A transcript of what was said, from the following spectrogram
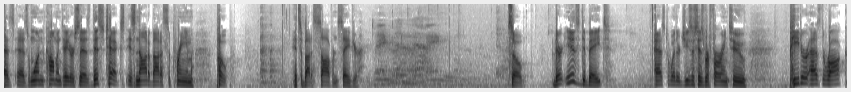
As, as one commentator says, this text is not about a supreme pope, it's about a sovereign Savior. Amen. So there is debate as to whether Jesus is referring to Peter as the rock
